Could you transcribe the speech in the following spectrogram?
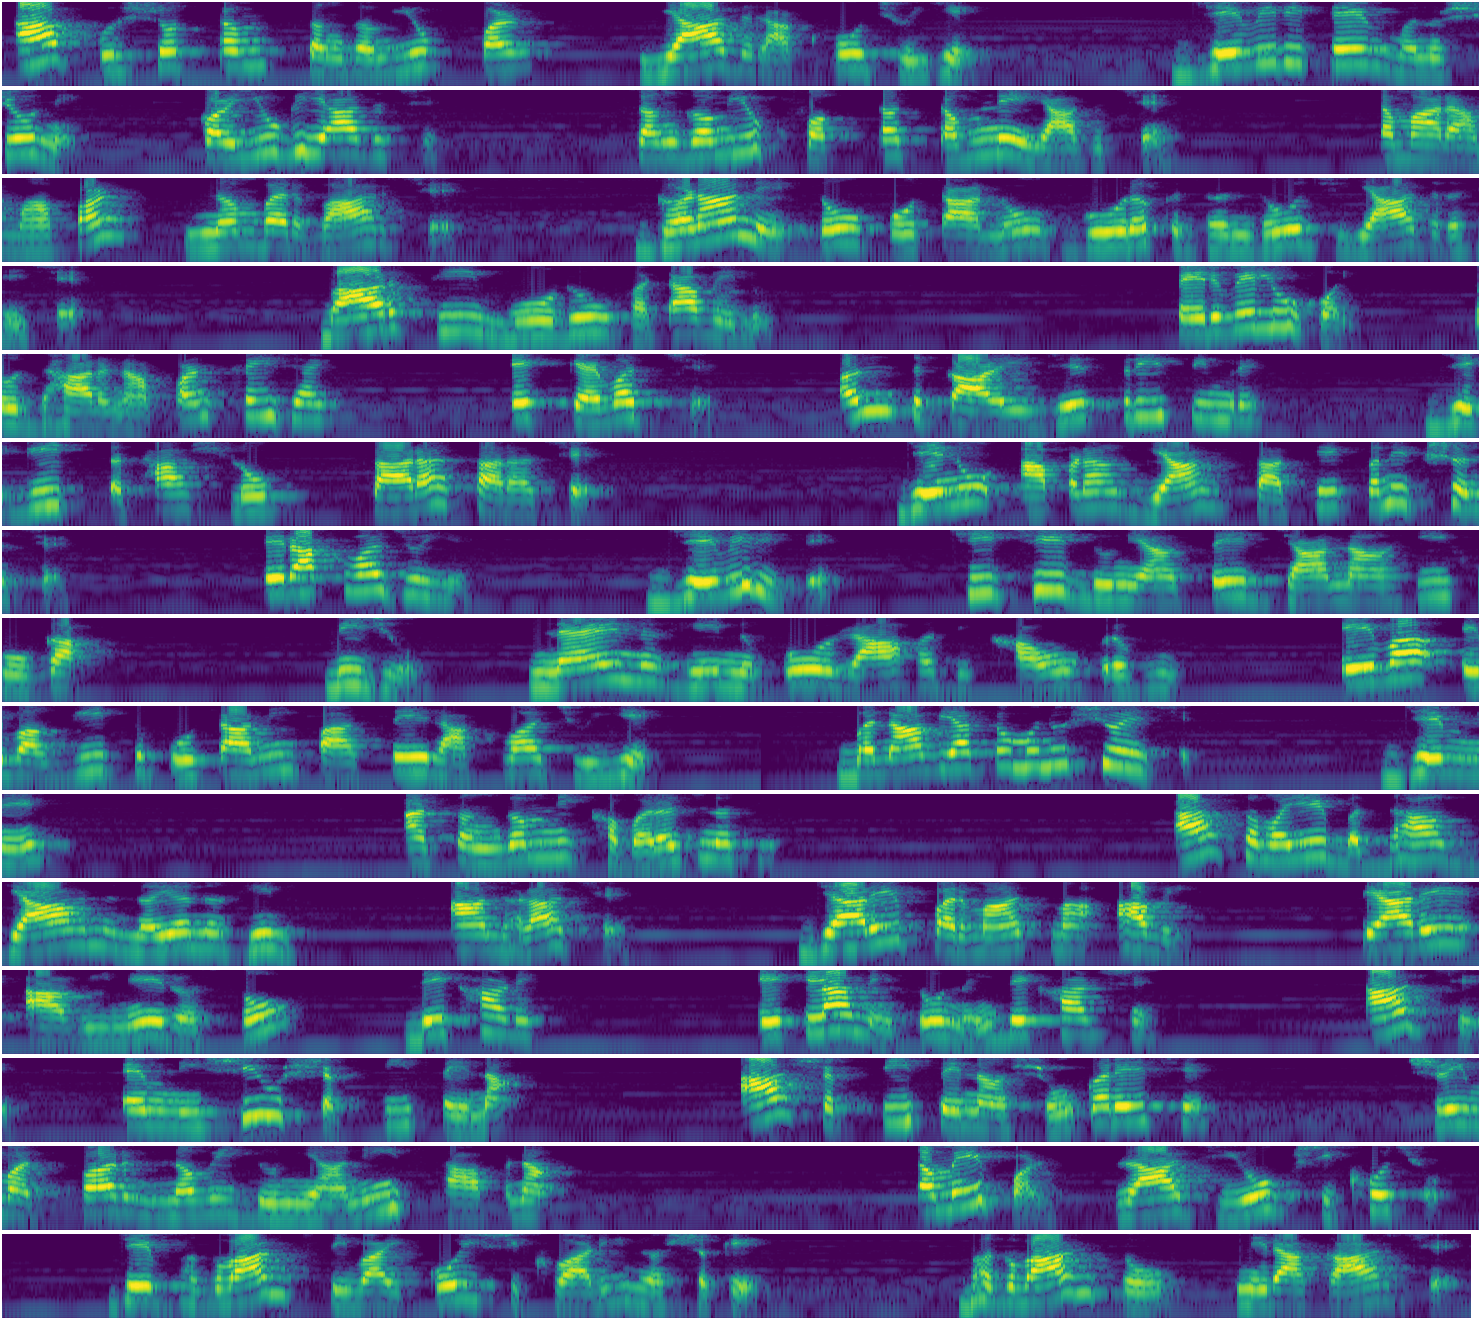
આ પુરુષોત્તમ સંગમ યુગ પણ યાદ રાખવો જોઈએ. જેવી રીતે મનુષ્યોને કળયુગ યાદ છે, સંગમયુગ ફક્ત તમને યાદ છે. તમારામાં પણ નંબર વાર છે. ઘણાને તો પોતાનો ગોરખ ધંધો જ યાદ રહે છે. બારથી મોઢું હટાવેલું. ફેરવેલું હોય તો ધારણા પણ થઈ જાય. એક કહેવત છે અંતકાળે જે સ્ત્રી સિમરે, જે ગીત તથા શ્લોક સારા સારા છે, જેનું આપણા જ્ઞાન સાથે કનેક્શન છે, એ રાખવા જોઈએ. જેવી રીતે છીછી દુનિયા સે જાના હી હોગા, બીજું નૈનહીન કો રાહ દિખાઓ પ્રભુ, એવા એવા ગીત પોતાની પાસે રાખવા જોઈએ. બનાવ્યા તો મનુષ્યોએ છે. જેમને આ સંગમની ખબર જ નથી. આ સમયે બધા જ્ઞાન નયનહીન આંધળા છે. જ્યારે પરમાત્મા આવે, ત્યારે આવીને રસ્તો દેખાડે. એકલાને તો નહીં દેખાડશે. આ છે એમની શિવ શક્તિ સેના. આ શક્તિ સેના શું કરે છે? શ્રીમદ પર નવી દુનિયાની સ્થાપના. તમે પણ રાજયોગ શીખો છો, જે ભગવાન સિવાય કોઈ શીખવાડી ન શકે. ભગવાન તો નિરાકાર છે,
